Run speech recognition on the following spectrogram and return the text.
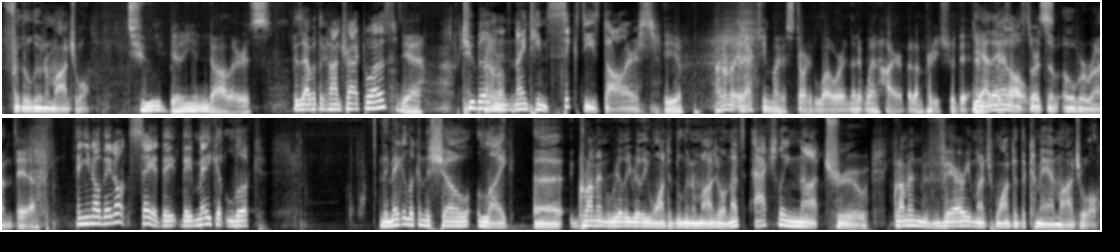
for the lunar module. Two billion dollars. Is that what the contract was? Yeah. Two billion in 1960s dollars. Yep. I don't know. It actually might have started lower and then it went higher, but I'm pretty sure that. Yeah, they had all sorts was- of overruns. Yeah. and you know they don't say it they they make it look they make it look in the show like uh, Grumman really, really wanted the lunar module, and that's actually not true. Grumman very much wanted the command module,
